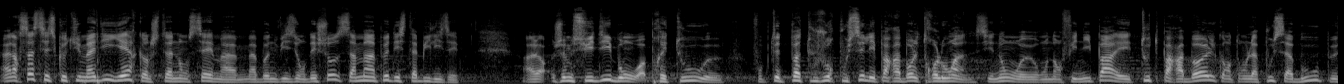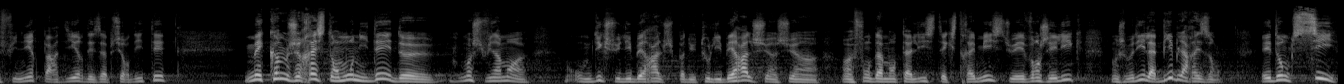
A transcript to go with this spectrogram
Alors ça, c'est ce que tu m'as dit hier quand je t'annonçais ma, bonne vision des choses. Ça m'a un peu déstabilisé. Alors, je me suis dit, bon, après tout, euh, faut peut-être pas toujours pousser les paraboles trop loin, sinon on n'en finit pas. Et toute parabole, quand on la pousse à bout, peut finir par dire des absurdités. Mais comme je reste dans mon idée de... Moi, je suis finalement on me dit que je suis libéral, je ne suis pas du tout libéral, je suis, un, fondamentaliste extrémiste, je suis évangélique, donc je me dis la Bible a raison. Et donc si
